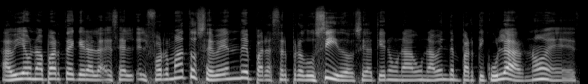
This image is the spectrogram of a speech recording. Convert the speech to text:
había una parte que era, el, formato se vende para ser producido, o sea, tiene una, venta en particular, ¿no? Es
